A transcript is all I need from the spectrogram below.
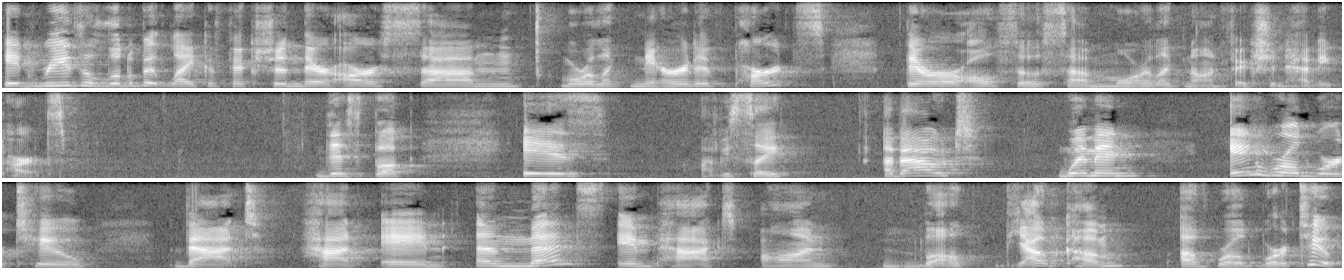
It reads a little bit like a fiction. There are some more like narrative parts. There are also some more like nonfiction heavy parts. This book is obviously about women in World War II that had an immense impact on, well, the outcome of World War II.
